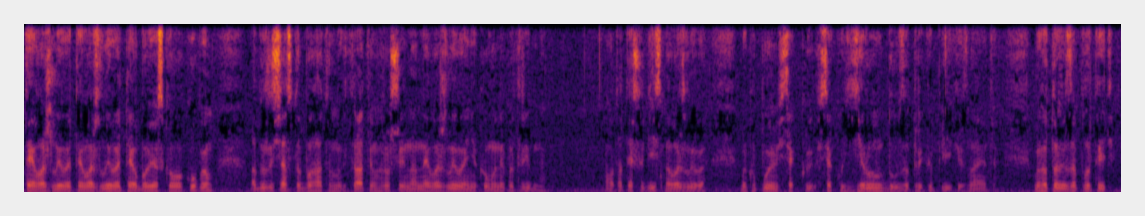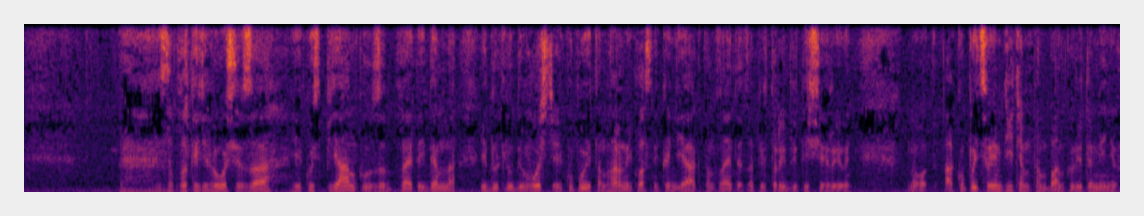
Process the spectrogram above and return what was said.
те важливе, те важливе, те обов'язково купимо. А дуже часто багато ми тратимо грошей на неважливе і нікому не потрібне. От, а те, що дійсно важливе, ми купуємо всяку, всяку єрунду за 3 копійки, знаєте. Ми готові заплатити, заплатити гроші за якусь п'янку, за, знаєте, йдемо на, йдуть люди в гості і купують там гарний класний коньяк, там, знаєте, за півтори-дві тисячі гривень. Ну, От. А купити своїм дітям там банку вітамінів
